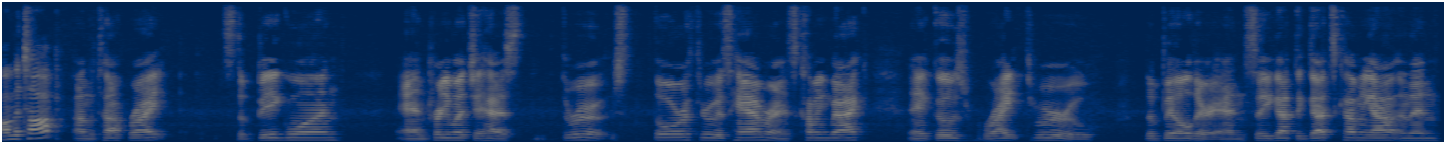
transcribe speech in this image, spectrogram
On the top? on the top right. It's the big one, and pretty much it has through Thor through his hammer, and it's coming back, and it goes right through the builder, and so you got the guts coming out, and then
